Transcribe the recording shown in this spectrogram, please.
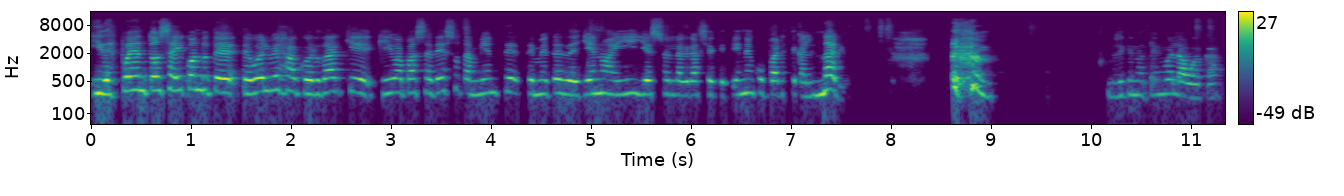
y después entonces ahí cuando te, te vuelves a acordar que, que, iba a pasar eso, también te, te, metes de lleno ahí y eso es la gracia que tiene ocupar este calendario. Así que no tengo el agua acá.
